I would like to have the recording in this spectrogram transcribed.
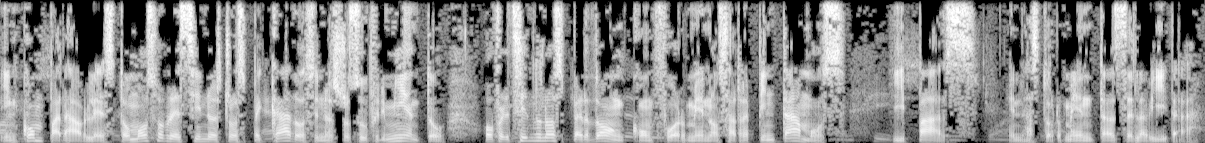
incomparables, tomó sobre sí nuestros pecados y nuestro sufrimiento, ofreciéndonos perdón conforme nos arrepintamos y paz en las tormentas de la vida.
